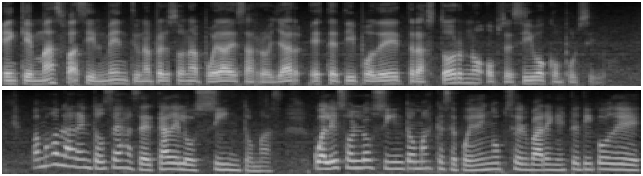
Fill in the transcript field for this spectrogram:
en que más fácilmente una persona pueda desarrollar este tipo de trastorno obsesivo compulsivo. Vamos a hablar entonces acerca de los síntomas. ¿Cuáles son los síntomas que se pueden observar en este tipo de,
